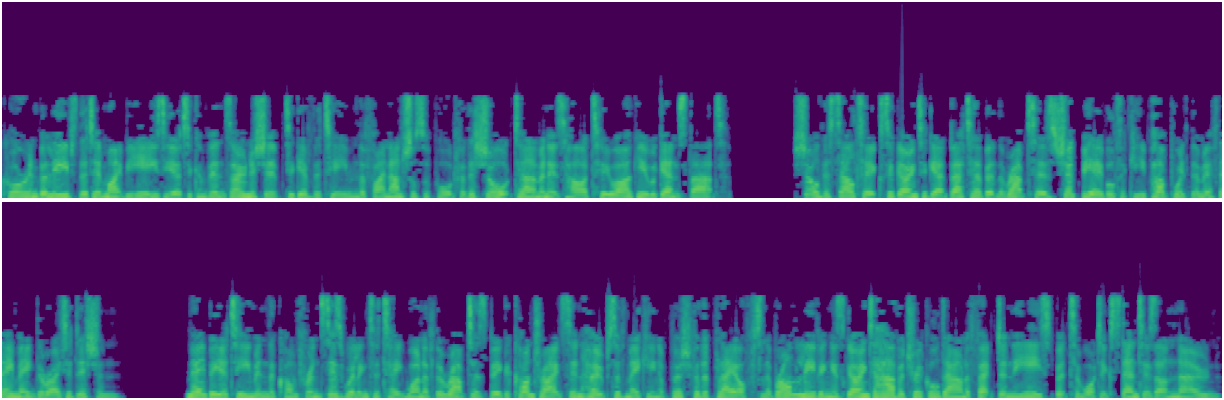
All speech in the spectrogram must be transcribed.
Koreen believes that it might be easier to convince ownership to give the team the financial support for the short term and it's hard to argue against that. Sure the Celtics are going to get better but the Raptors should be able to keep up with them if they make the right addition. Maybe a team in the conference is willing to take one of the Raptors' bigger contracts in hopes of making a push for the playoffs. LeBron leaving is going to have a trickle-down effect in the East but to what extent is unknown.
